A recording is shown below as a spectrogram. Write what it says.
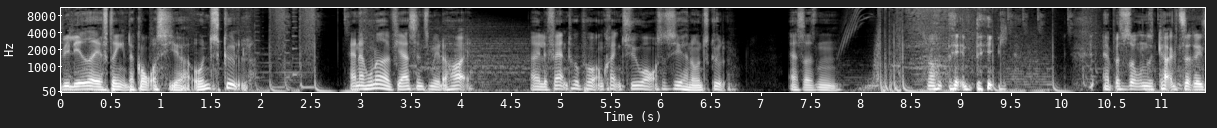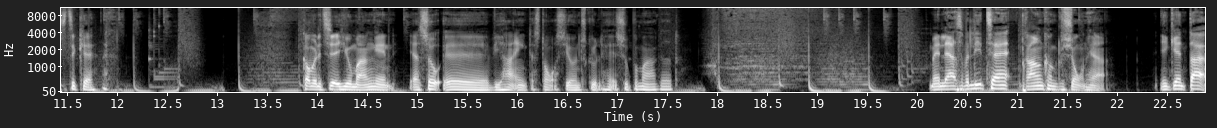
Vi leder efter en, der går og siger undskyld. Han er 170 cm høj, og elefanthue på omkring 20 år, så siger han undskyld. Altså sådan, som om det er en del af personens karakteristika. Kommer det til at hive mange ind. Jeg så, øh, vi har en, der står og siger undskyld her i supermarkedet. Men lad os lige tage, drage en konklusion her. Igen, der,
